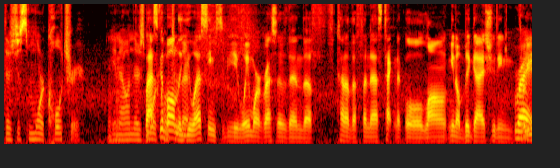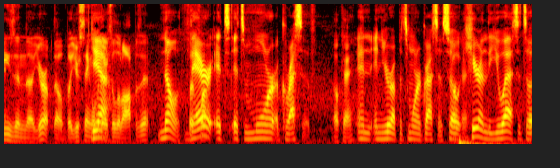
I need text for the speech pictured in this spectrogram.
there's just more culture, you know, and there's Mm-hmm. Basketball in the there. U.S. seems to be way more aggressive than the f- kind of the finesse, technical, long, you know, big guys shooting Right. threes in uh, Europe, though. But you're saying Yeah. there it's a little opposite. No, Flip there flop. it's it's more aggressive. Okay. in, in Europe it's more aggressive. So Okay. Mm-hmm. here in the US it's a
